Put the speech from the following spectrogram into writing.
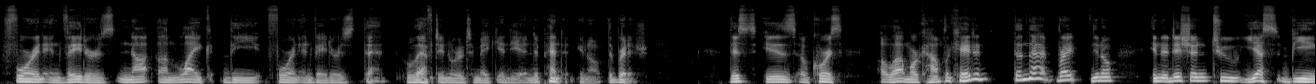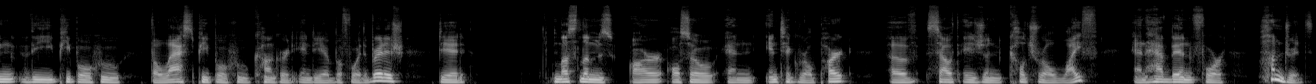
foreign invaders, not unlike the foreign invaders that left in order to make India independent, you know, the British. This is, of course, a lot more complicated than that, right? You know, in addition to, yes, being the people who, the last people who conquered India before the British did, Muslims are also an integral part of South Asian cultural life and have been for hundreds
